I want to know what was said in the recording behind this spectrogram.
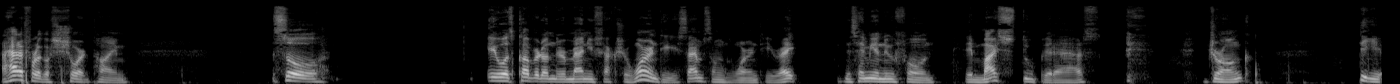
I had it for like a short time. So it was covered under manufacturer warranty, Samsung's warranty, right? They sent me a new phone. And my stupid ass, drunk, thinking,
